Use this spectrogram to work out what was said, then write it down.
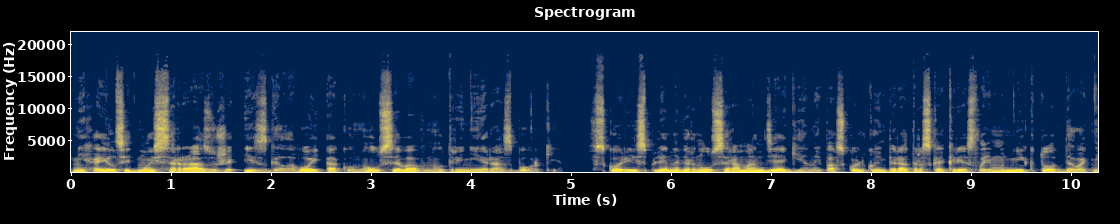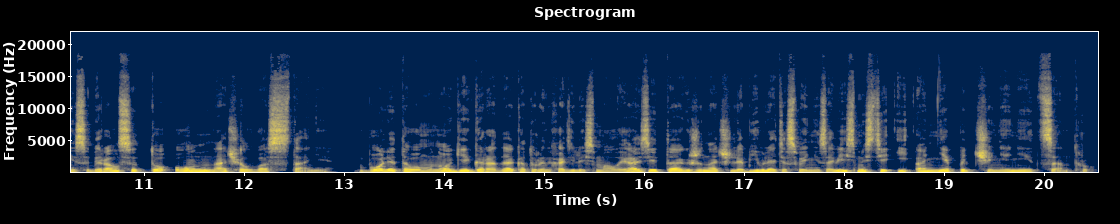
Михаил VII сразу же и с головой окунулся во внутренние разборки. Вскоре из плена вернулся Роман Диоген, и поскольку императорское кресло ему никто отдавать не собирался, то он начал восстание. Более того, многие города, которые находились в Малой Азии, также начали объявлять о своей независимости и о неподчинении центру.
